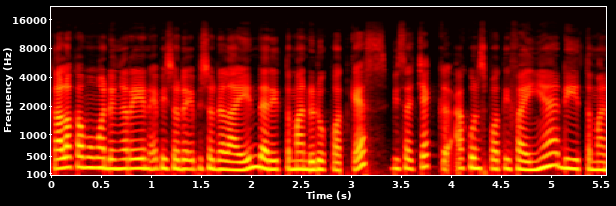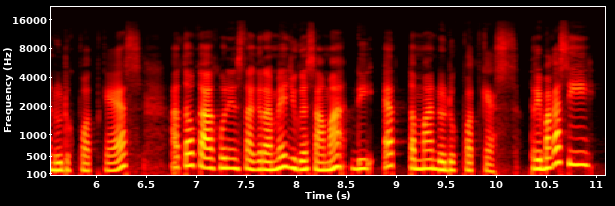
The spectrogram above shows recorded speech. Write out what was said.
Kalau kamu mau dengerin episode-episode lain dari Teman Duduk Podcast, bisa cek ke akun Spotify-nya di Teman Duduk Podcast atau ke akun Instagramnya juga sama di @temandudukpodcast. Terima kasih.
